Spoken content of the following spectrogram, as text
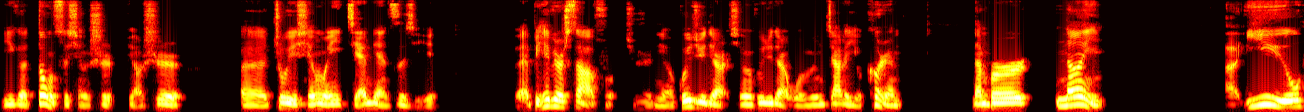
一个动词形式，表示呃注意行为，检点自己。呃，behave yourself 就是你要规矩点，行为规矩点。我们家里有客人。Number nine，呃，You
